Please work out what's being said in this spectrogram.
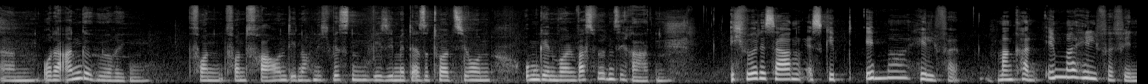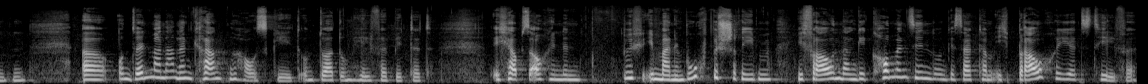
ähm, oder Angehörigen von, von Frauen, die noch nicht wissen, wie sie mit der Situation umgehen wollen, was würden Sie raten? Ich würde sagen, es gibt immer Hilfe. Man kann immer Hilfe finden. Äh, und wenn man an ein Krankenhaus geht und dort um Hilfe bittet, ich habe es auch in, den in meinem Buch beschrieben, wie Frauen dann gekommen sind und gesagt haben, ich brauche jetzt Hilfe.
